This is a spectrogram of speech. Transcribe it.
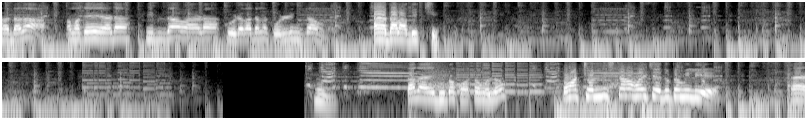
হ্যাঁ দাদা আমাকে একটা টিপস দাও আর একটা কুড়ি টাকা দামে কোল্ড ড্রিঙ্কস দাও। হ্যাঁ দাঁড়াও দিচ্ছি। হুম। দাদা এই দুটো কত হলো? তোমার চল্লিশ টাকা হয়েছে দুটো মিলিয়ে। হ্যাঁ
